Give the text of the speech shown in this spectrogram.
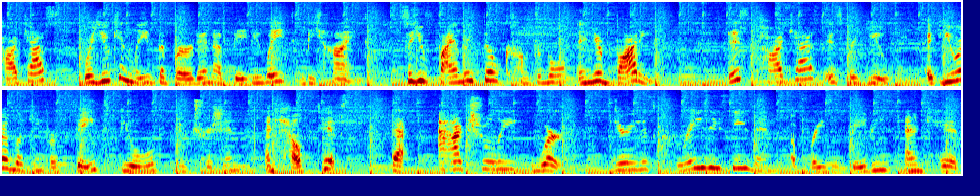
podcast where you can leave the burden of baby weight behind so you finally feel comfortable in your body. This podcast is for you if you are looking for faith fueled nutrition and health tips that actually work during this crazy season of raising babies and kids.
